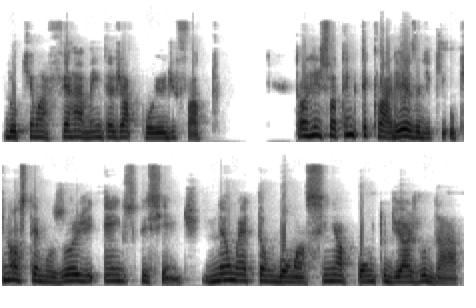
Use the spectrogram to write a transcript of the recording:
do que uma ferramenta de apoio de fato. Então a gente só tem que ter clareza de que o que nós temos hoje é insuficiente. Não é tão bom assim a ponto de ajudar.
